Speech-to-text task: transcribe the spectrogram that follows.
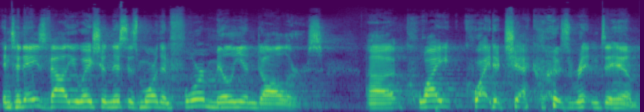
In today's valuation, this is more than $4 million. Uh, quite, quite a check was written to him.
